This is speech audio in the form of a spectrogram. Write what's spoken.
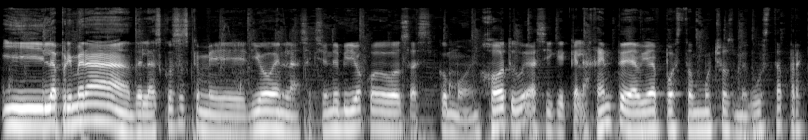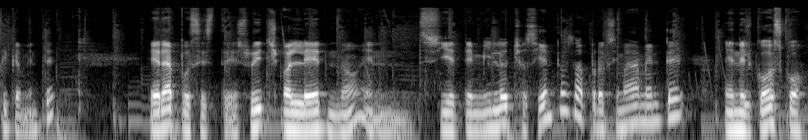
Y la primera de las cosas que me dio en la sección de videojuegos, así como en Hot, güey, así que que la gente había puesto muchos me gusta prácticamente, era pues este Switch OLED, ¿no? En 7800 aproximadamente en el Costco.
